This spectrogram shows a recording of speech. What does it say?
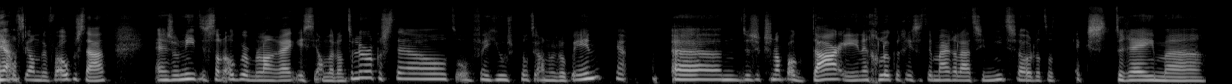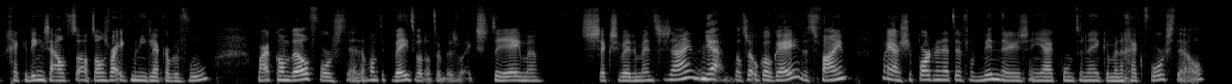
Ja. of die ander voor open staat. En zo niet is dan ook weer belangrijk. Is die ander dan teleurgesteld? Of weet je, hoe speelt die ander erop in? Ja. Ehm, dus ik snap ook daarin. En gelukkig is het in mijn relatie niet zo dat het extreme gekke dingen zijn. Althans, Althans, waar ik me niet lekker bij voel. Maar ik kan wel voorstellen, want ik weet wel dat er best wel extreme seksuele mensen zijn. Ja. Dat is ook oké, dat is fijn. Maar ja, als je partner net even wat minder is en jij komt in één keer met een gek voorstel.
